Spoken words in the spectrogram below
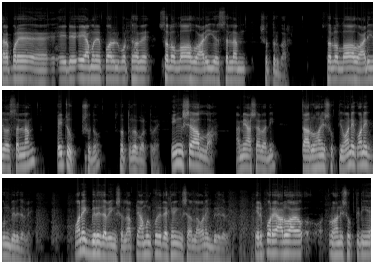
তারপরে এই এই আমলের পর পড়তে হবে সল্লাহ আলী আসাল্লাম সত্তর বার। সল্লাহ আলী আসাল্লাম এইটুক শুধু সত্তর বার পড়তে হবে। ইনশাআল্লাহ, আমি আশাবাদী তার রুহানি শক্তি অনেক অনেক গুণ বেড়ে যাবে। অনেক বেড়ে যাবে ইনশাল্লাহ আপনি আমল করে দেখেন ইনশাল্লাহ অনেক বেড়ে যাবে। এরপরে আরও আরও রুহানি শক্তি নিয়ে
